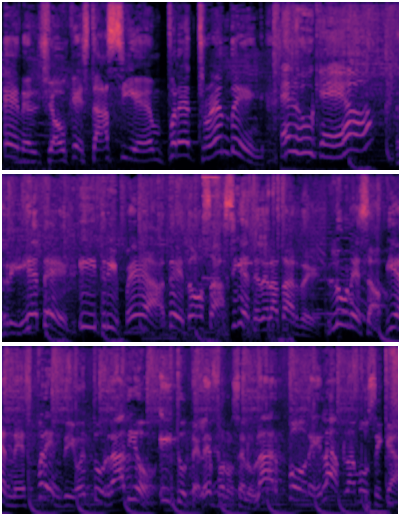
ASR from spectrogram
en el show que está siempre trending. El juqueo. Ríete y tripea de 2 a 7 de la tarde, lunes a viernes prendido en tu radio y tu teléfono celular por el habla música.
